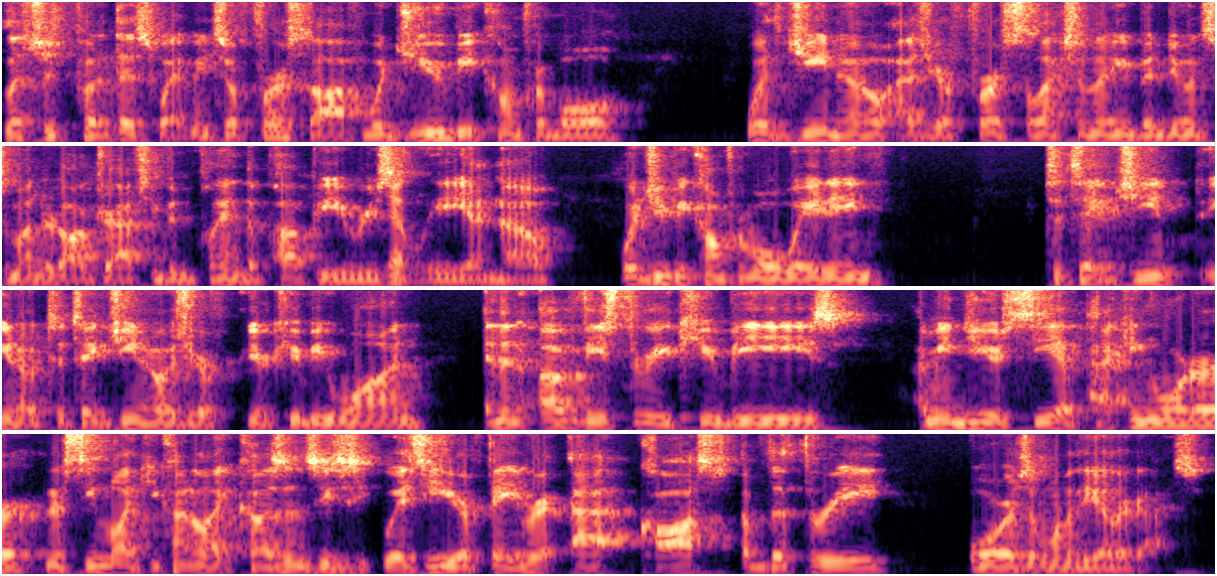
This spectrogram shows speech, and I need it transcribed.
let's just put it this way. I mean, so first off, would you be comfortable with Geno as your first selection? I know you've been doing some underdog drafts. You've been playing the puppy recently. I know. Would you be comfortable waiting to take Gene, you know, to take Geno as your your QB one, and then of these three QBs, I mean, do you see a pecking order? And it seemed like you kind of like Cousins. Is, is he your favorite at cost of the three, or is it one of the other guys?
